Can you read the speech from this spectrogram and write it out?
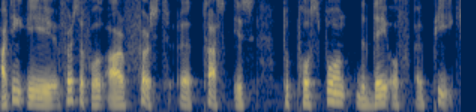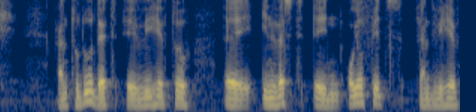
I think, uh, first of all, our first uh, task is to postpone the day of a peak. And to do that, uh, we have to invest in oil fields and we have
